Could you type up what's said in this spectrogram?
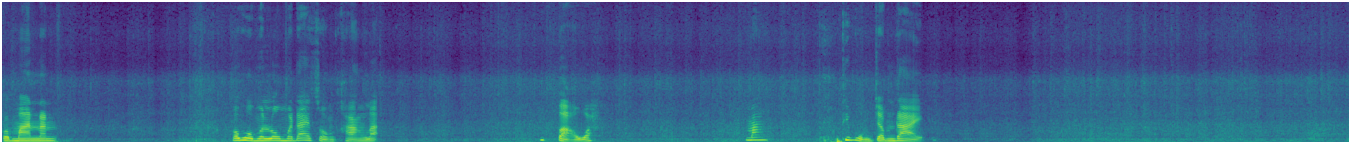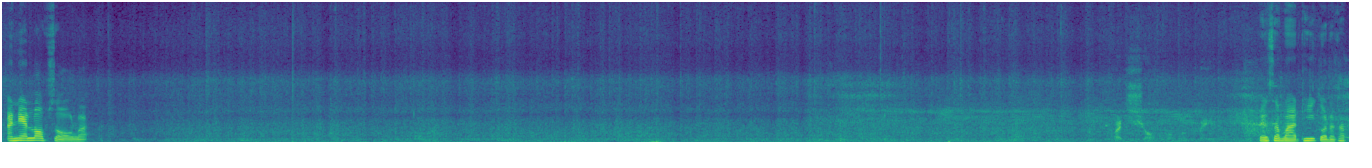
ประมาณนั้นเพราะผมมันลงมาได้สองครั้งละหรือเปล่าวะ มั้งที่ผมจำได้ อันเนี้ยรอบสองละ ใช้สมาธิก่อนนะครับ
